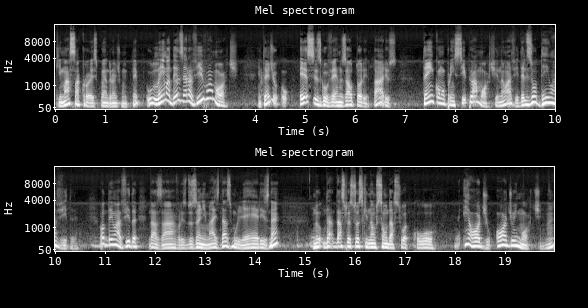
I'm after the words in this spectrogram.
que massacrou a Espanha durante muito tempo, o lema deles era Viva a morte. Entende? Esses governos autoritários têm como princípio a morte e não a vida. Eles odeiam a vida. Odeiam a vida das árvores, dos animais, das mulheres, né? No- da- das pessoas que não são da sua cor. É ódio, ódio e morte, né?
